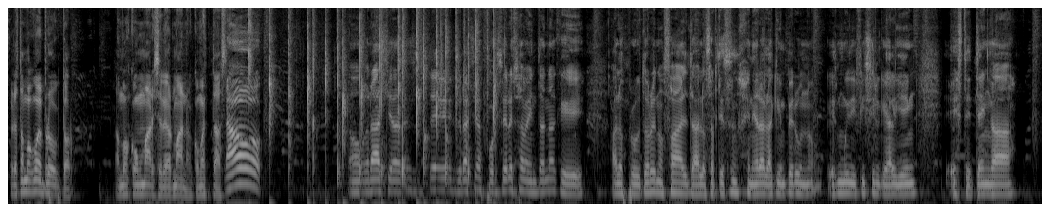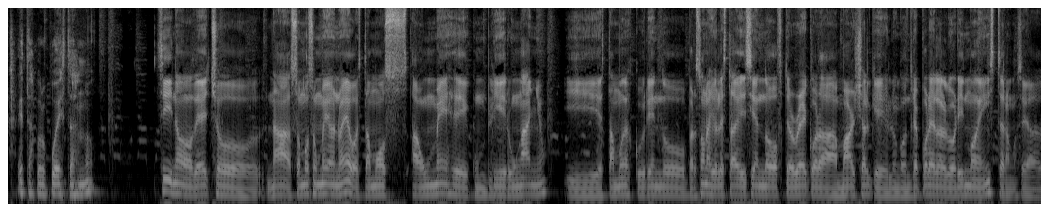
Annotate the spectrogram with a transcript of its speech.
Pero estamos con el productor. Estamos con Marcel, hermano. ¿Cómo estás? ¡Bravo! No, gracias, gracias por ser esa ventana que a los productores nos falta, a los artistas en general aquí en Perú, ¿no? Es muy difícil que alguien este, tenga estas propuestas, ¿no? Sí, no, de hecho, nada, somos un medio nuevo, estamos a un mes de cumplir un año y estamos descubriendo personas. Yo le estaba diciendo off the record a Marshall que lo encontré por el algoritmo de Instagram, o sea,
